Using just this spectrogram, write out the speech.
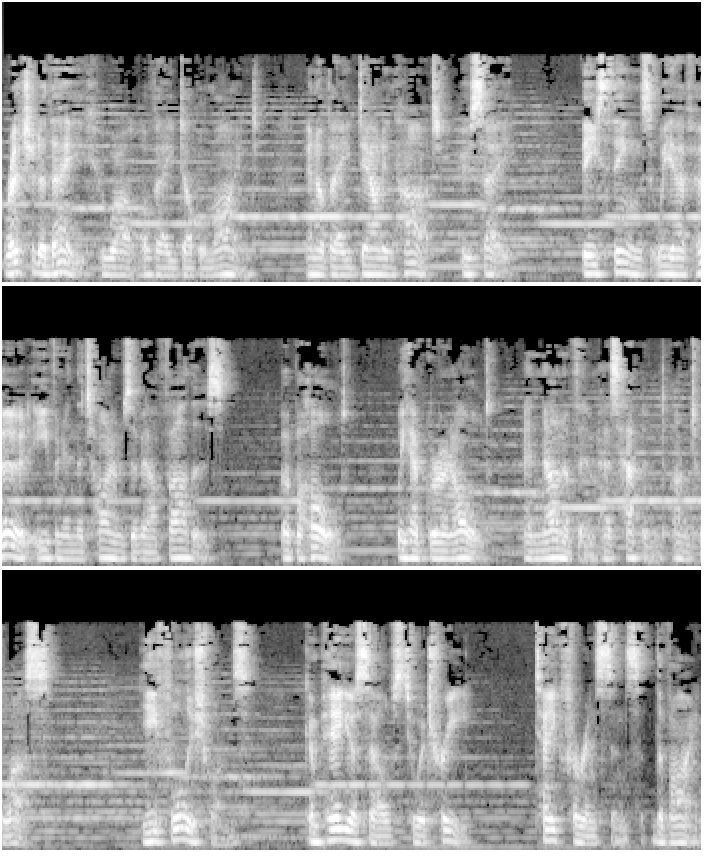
Wretched are they who are of a double mind, and of a doubting heart, who say, These things we have heard even in the times of our fathers. But behold, we have grown old, and none of them has happened unto us. Ye foolish ones, compare yourselves to a tree Take, for instance, the vine.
